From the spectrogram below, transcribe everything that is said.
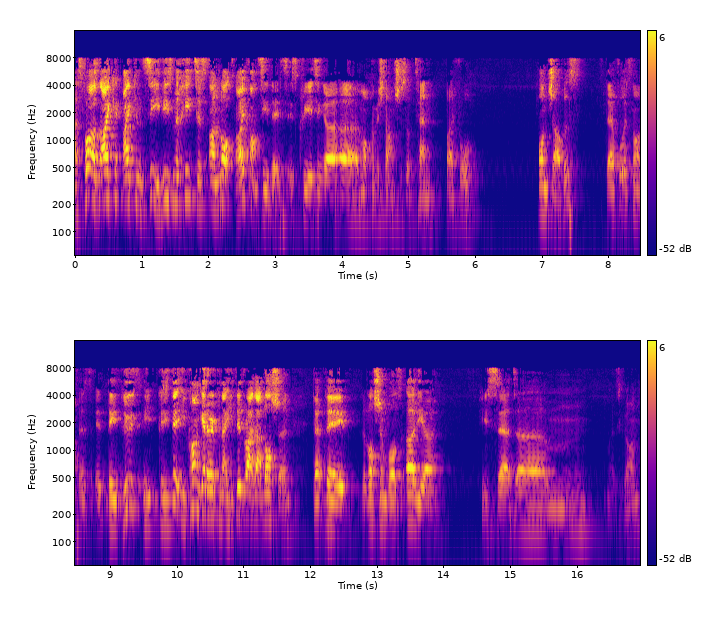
as far as I can, I can see, these mechitzas are not, I can't see this, is creating a, a, a of 10 by 4 on Shabbos. Therefore, it's not, it, they lose, because he, he, did, you can't get away from that. He did write that Loshen, that they, the Loshen was earlier, he said, um, where's he gone?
